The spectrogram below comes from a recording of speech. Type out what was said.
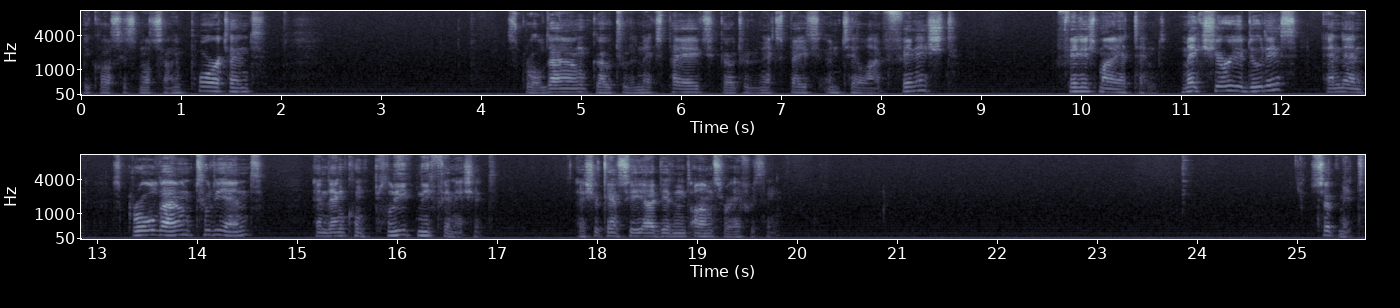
because it's not so important. Scroll down, go to the next page, go to the next page until I'm finished. Finish my attempt. Make sure you do this and then scroll down to the end and then completely finish it. As you can see I didn't answer everything. Submit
